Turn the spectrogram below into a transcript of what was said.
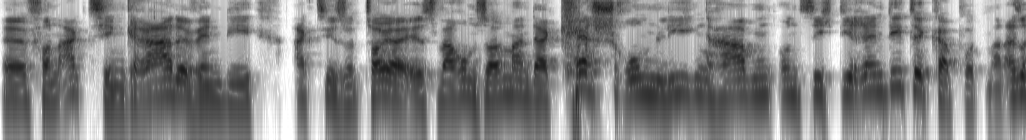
äh, von Aktien? Gerade wenn die Aktie so teuer ist, warum soll man da Cash rumliegen haben und sich die Rendite kaputt machen? Also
